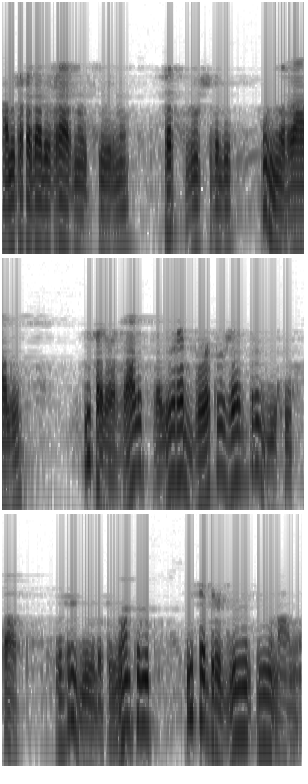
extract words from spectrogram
они попадали в разные тюрьмы, подслушивали, умирали и продолжали свою работу уже в других местах, с другими документами и под другими именами.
